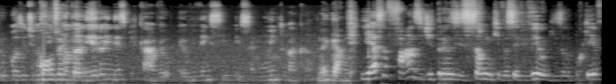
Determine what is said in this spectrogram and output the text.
pro positivo assim, de uma maneira inexplicável. Eu vivencio isso, é muito bacana. Legal. E essa fase de transição que você viveu, Gisela, porque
